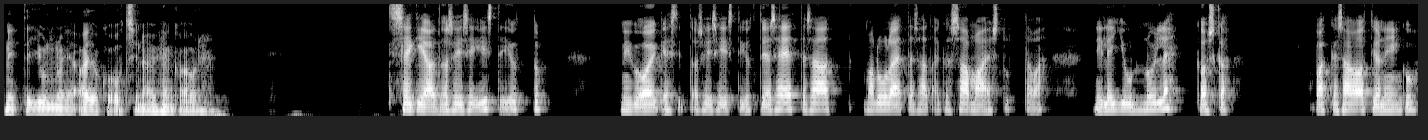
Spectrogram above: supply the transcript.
niiden junnujen ajokoutsina yhden kauden. Sekin on tosi siisti juttu. Niin kuin oikeasti tosi siisti juttu. Ja se, että sä oot, mä luulen, että sä oot aika samaistuttava niille junnuille, koska vaikka sä oot jo niin kuin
